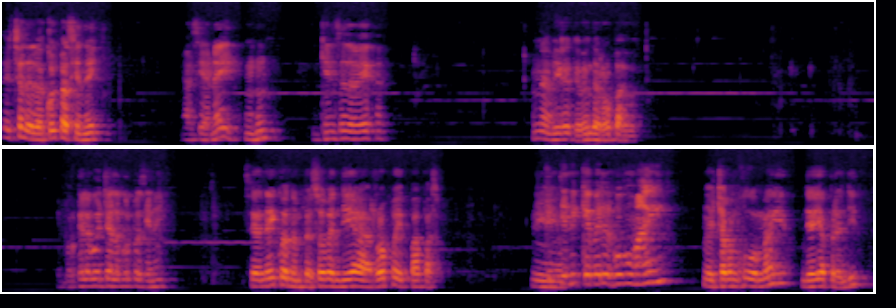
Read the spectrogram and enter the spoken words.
échale la culpa a Cianey. Hacia Ney. Ujú. ¿Quién es esa vieja? Una vieja que vende ropa. güey. ¿Y por qué le voy a echar la culpa a Cianey? Cianey cuando empezó vendía ropa y papas. Y ¿Qué tiene que ver el jugo Maggie? me echaban jugo Maggi, de ahí aprendí.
